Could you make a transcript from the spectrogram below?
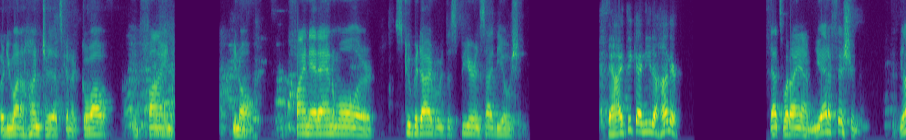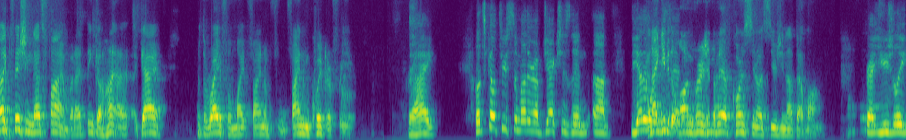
Or do you want a hunter that's going to go out and find, you know, find that animal or scuba diver with the spear inside the ocean? Yeah, I think I need a hunter. That's what I am. You had a fisherman. If you like fishing, that's fine. But I think a, a guy with a rifle might find them find them quicker for you. Right. Let's go through some other objections then. Um, the other and one. I give you the long version of it. Of course, you know it's usually not that long. Right. Usually,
